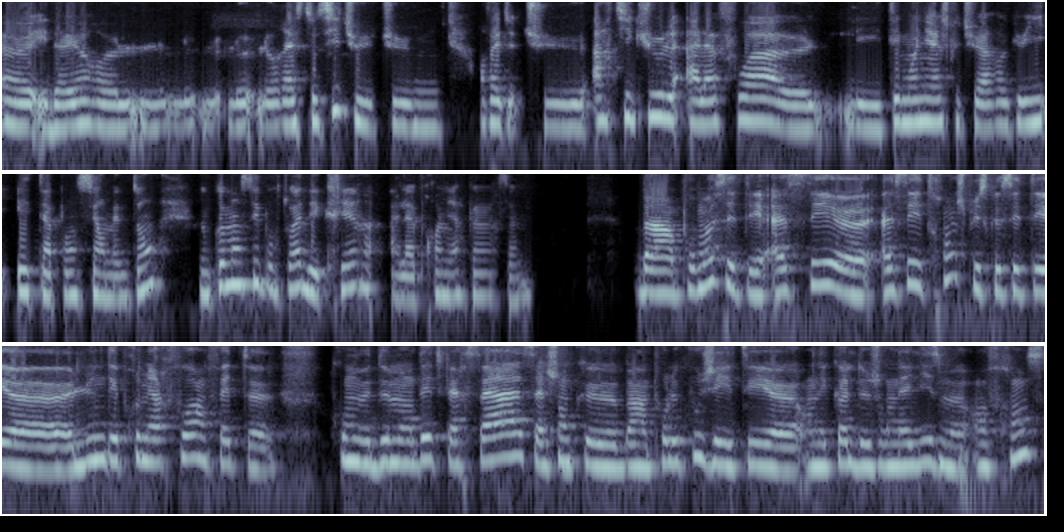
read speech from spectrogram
et d'ailleurs, le, le, le, reste aussi, tu, tu, en fait, tu articules à la fois les témoignages que tu as recueillis et ta pensée en même temps. Donc, comment c'est pour toi d'écrire à la première personne? Ben, pour moi, c'était assez, euh, assez étrange puisque c'était euh, l'une des premières fois en fait euh, qu'on me demandait de faire ça, sachant que ben pour le coup j'ai été en école de journalisme en France,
